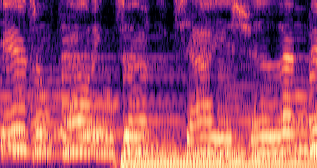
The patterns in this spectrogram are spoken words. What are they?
眼中倒映着夏夜绚烂的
